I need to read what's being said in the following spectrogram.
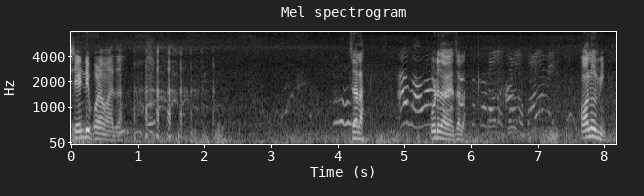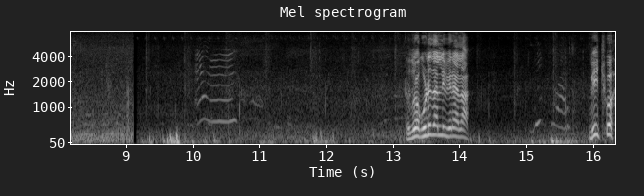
शेंडी फळ माझा. चला. पुढे जाऊया चला. फॉलो मी तुला कुठे चालली फिरायला? बीचवर.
